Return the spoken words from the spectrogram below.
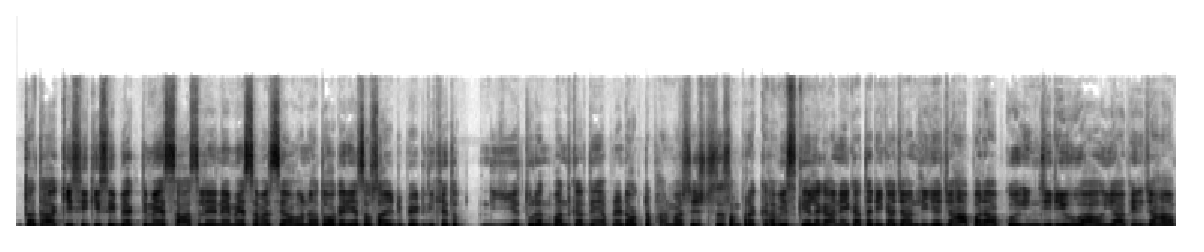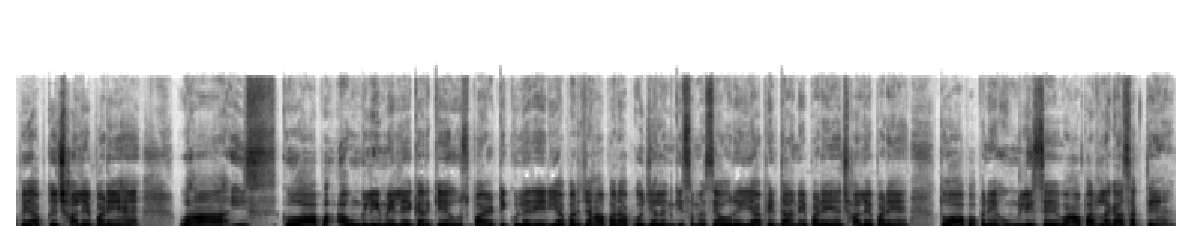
तथा किसी किसी व्यक्ति में सांस लेने में समस्या होना तो अगर ये सब साइड इफ़ेक्ट दिखे तो ये तुरंत बंद कर दें, अपने डॉक्टर फार्मासिस्ट से संपर्क करें। अब इसके लगाने का तरीका जान लीजिए, जहाँ पर आपको इंजरी हुआ हो या फिर जहाँ पे आपके छाले पड़े हैं, वहाँ इसको आप उंगली में ले करके उस पार्टिकुलर एरिया पर, जहाँ पर आपको जलन की समस्या हो रही है या फिर दाने पड़े हैं, छाले पड़े हैं तो आप अपने उंगली से वहाँ पर लगा सकते हैं।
